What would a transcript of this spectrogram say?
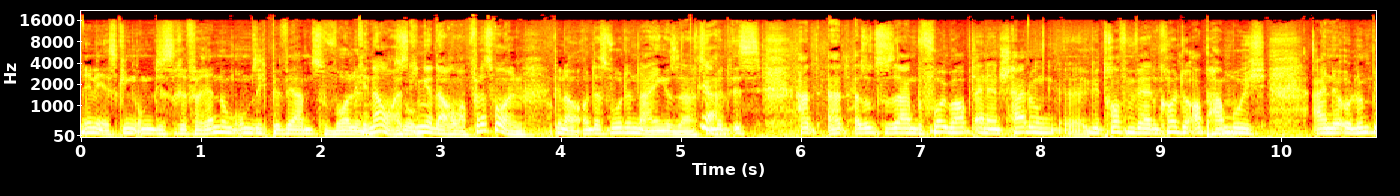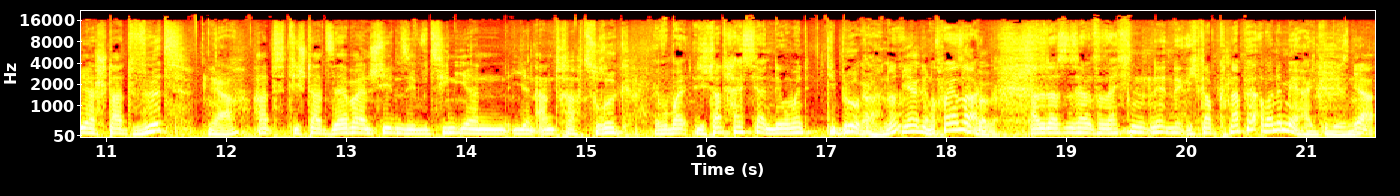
Nee, nee, es ging um das Referendum, um sich bewerben zu wollen. Genau, es So. ging ja darum, ob wir das wollen. Genau, und das wurde Nein gesagt. Ja. Somit ist, hat, hat also sozusagen, bevor überhaupt eine Entscheidung äh, getroffen werden konnte, ob Hamburg eine Olympiastadt wird, Ja. hat die Stadt selber entschieden, sie ziehen ihren, ihren Antrag zurück. Ja, wobei die Stadt heißt ja in dem Moment die Bürger, ne? Ja, genau, Muss man ja sagen. Bürger. Also das ist ja tatsächlich, eine, ich glaube, knappe, aber eine Mehrheit gewesen. Ja,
